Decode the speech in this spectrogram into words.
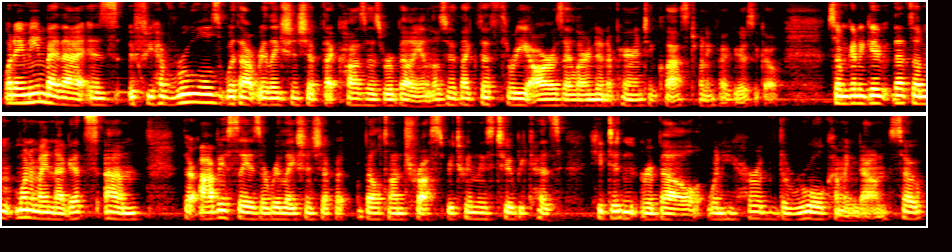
what I mean by that is if you have rules without relationship that causes rebellion, those are like the three R's I learned in a parenting class 25 years ago. So I'm going to give that's um, one of my nuggets. Um, there obviously is a relationship built on trust between these two because he didn't rebel when he heard the rule coming down. So,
